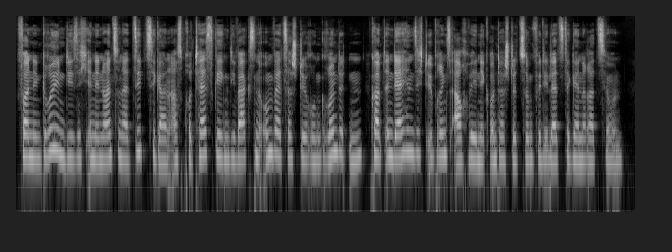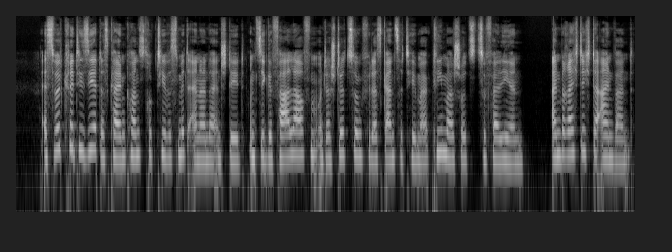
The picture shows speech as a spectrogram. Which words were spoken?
Von den Grünen, die sich in den 1970ern aus Protest gegen die wachsende Umweltzerstörung gründeten, kommt in der Hinsicht übrigens auch wenig Unterstützung für die letzte Generation. Es wird kritisiert, dass kein konstruktives Miteinander entsteht und sie Gefahr laufen, Unterstützung für das ganze Thema Klimaschutz zu verlieren. Ein berechtigter Einwand.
